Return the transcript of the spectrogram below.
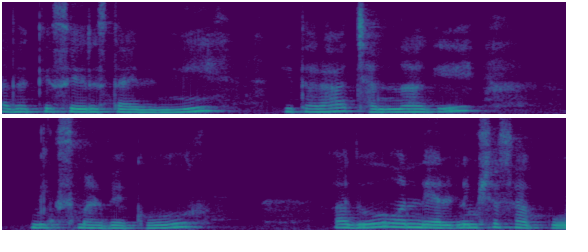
ಅದಕ್ಕೆ ಸೇರಿಸ್ತಾ ಇದ್ದೀನಿ. ಈ ಥರ ಚೆನ್ನಾಗಿ ಮಿಕ್ಸ್ ಮಾಡಬೇಕು. ಅದು ಒಂದು ಎರಡು ನಿಮಿಷ ಸಾಕು.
